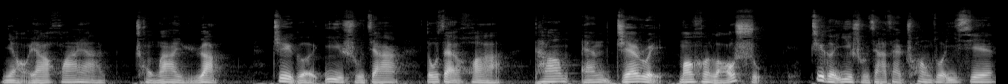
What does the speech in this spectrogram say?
鸟呀、花呀、虫啊、鱼啊。这个艺术家都在画 Tom and Jerry 猫和老鼠。这个艺术家在创作一些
